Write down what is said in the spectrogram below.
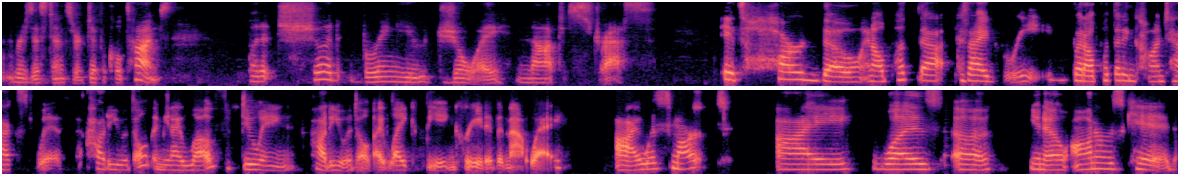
resistance or difficult times but it should bring you joy not stress it's hard though, and I'll put that because I agree, but I'll put that in context with how do you adult? I mean, I love doing how do you adult. I like being creative in that way. I was smart. I was a, you know, honors kid.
